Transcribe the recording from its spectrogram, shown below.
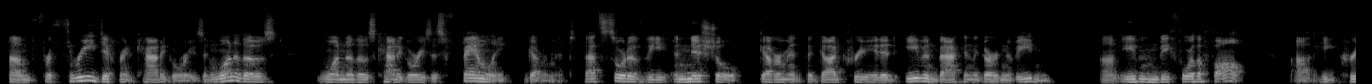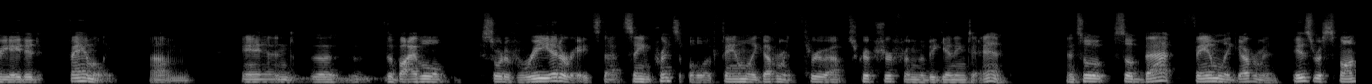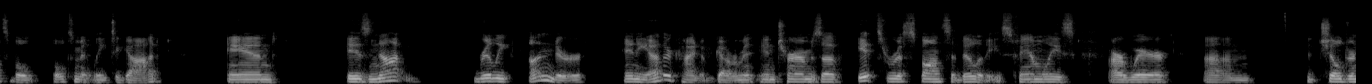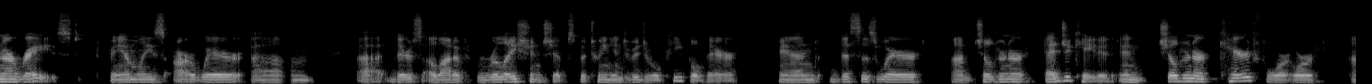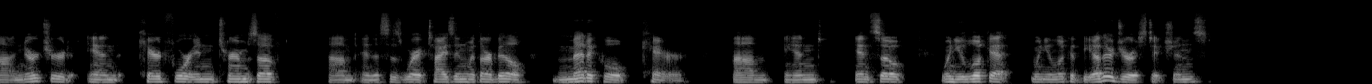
um, for three different categories, and one of those one of those categories is family government. That's sort of the initial government that God created, even back in the Garden of Eden, um, even before the fall. Uh, he created family. Um, and the, the Bible sort of reiterates that same principle of family government throughout Scripture from the beginning to end. And so, so that family government is responsible ultimately to God and is not really under any other kind of government in terms of its responsibilities. Families are where um, children are raised. Families are where um, uh, there's a lot of relationships between individual people there. And this is where um, children are educated and children are cared for or uh, nurtured and cared for in terms of, um, and this is where it ties in with our bill, medical care um, and and so when you look at when you look at the other jurisdictions,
